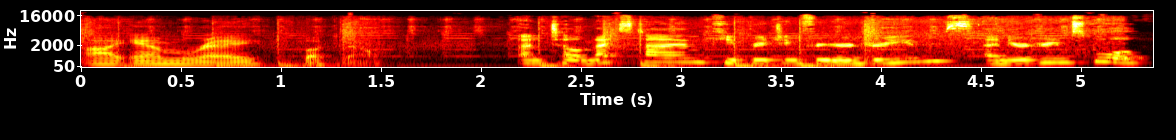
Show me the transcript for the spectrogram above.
I am Ray Bucknell. Until next time, keep reaching for your dreams and your dream school.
